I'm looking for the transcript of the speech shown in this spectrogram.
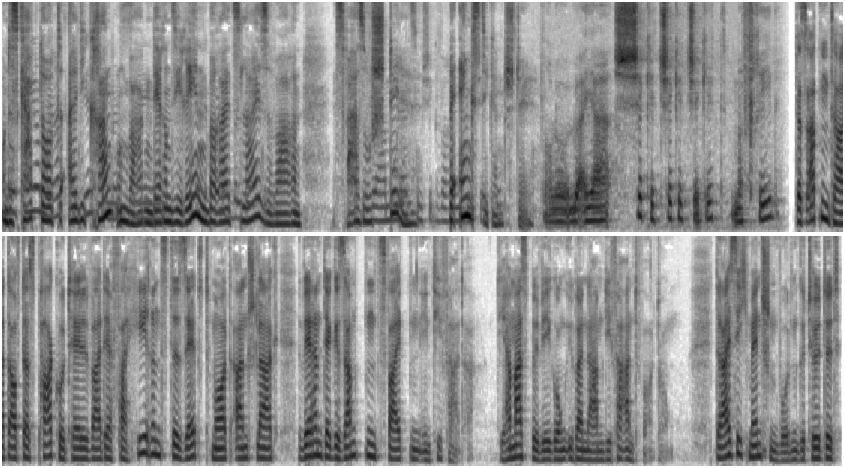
Und es gab dort all die Krankenwagen, deren Sirenen bereits leise waren. Es war so still, beängstigend still. Das Attentat auf das Parkhotel war der verheerendste Selbstmordanschlag während der gesamten zweiten Intifada. Die Hamas-Bewegung übernahm die Verantwortung. 30 Menschen wurden getötet,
